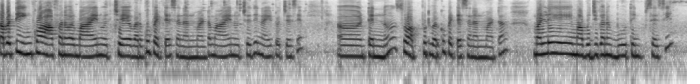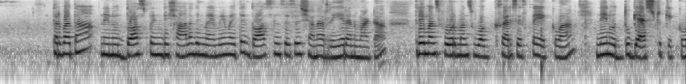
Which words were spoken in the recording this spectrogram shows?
కాబట్టి ఇంకో హాఫ్ అన్ అవర్ మా ఆయన వచ్చే వరకు పెట్టేశాను అనమాట మా ఆయన వచ్చేది నైట్ వచ్చేసి టెన్. సో అప్పటి వరకు పెట్టేశాను అనమాట మళ్ళీ మా బుజ్జిగానికి బూ తినిపిసేసి తర్వాత నేను దోశ పిండి చాలా దీని మేమేమైతే దోశలు చేసేది చాలా రేర్ అనమాట త్రీ మంత్స్ ఫోర్ మంత్స్ ఒకసారి చేస్తే ఎక్కువ. నేను వద్దు గ్యాస్ట్రిక్ ఎక్కువ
